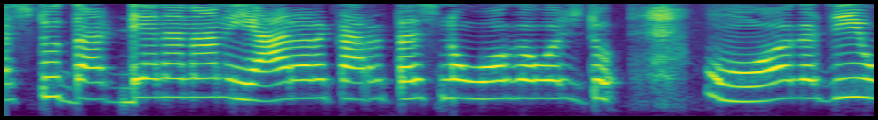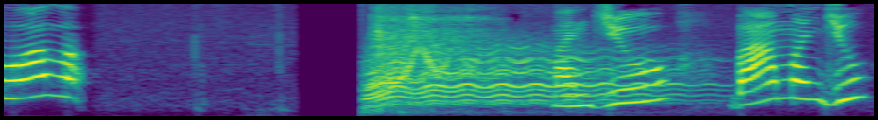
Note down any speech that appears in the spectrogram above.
ಅಷ್ಟು ದಡ್ಡೇನ ನಾನು? ಯಾರ ಕರೆದ ಮಂಜು ಬಾ ಮಂಜು.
